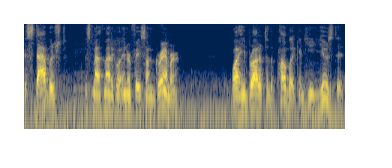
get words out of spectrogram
established this mathematical interface on grammar, why he brought it to the public and he used it,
